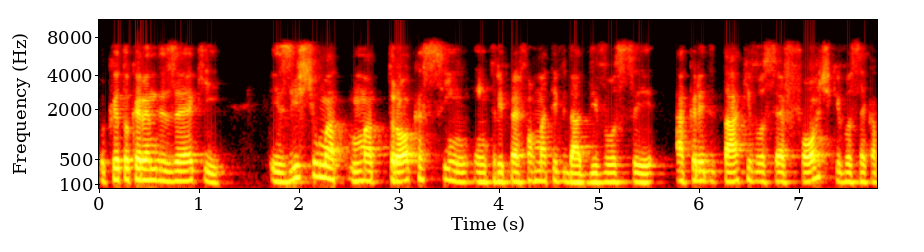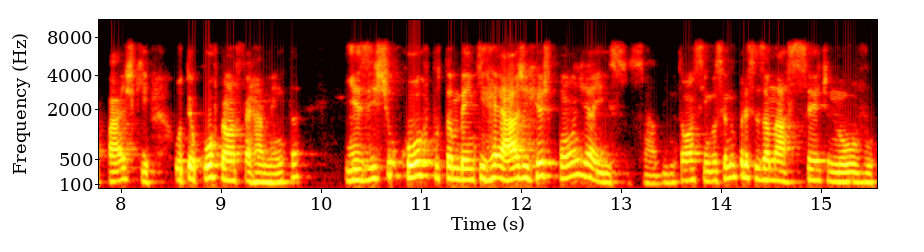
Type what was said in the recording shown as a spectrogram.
O que eu estou querendo dizer é que existe uma, uma troca, sim, entre performatividade de você acreditar que você é forte, que você é capaz, que o teu corpo é uma ferramenta, e existe o corpo também que reage e responde a isso, sabe? Então, assim, você não precisa nascer de novo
